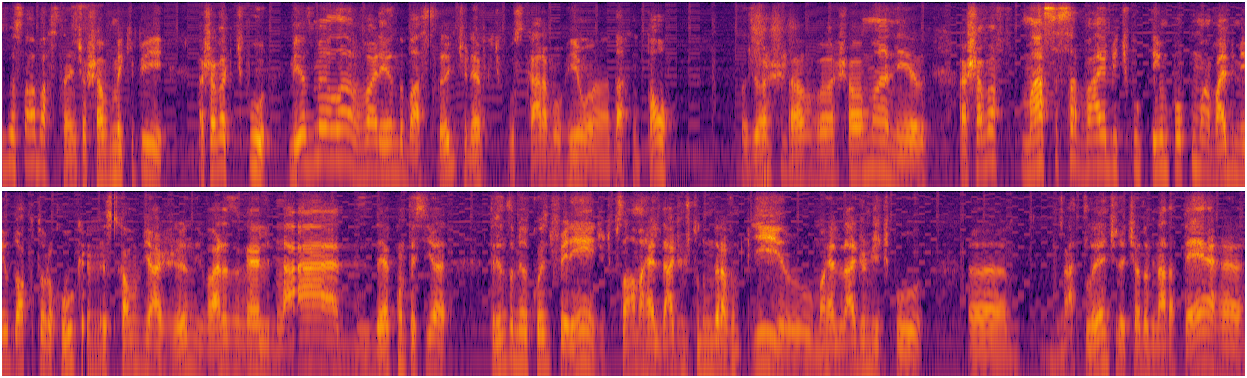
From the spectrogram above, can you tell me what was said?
gostava bastante. Eu achava uma equipe. Achava que, tipo, mesmo ela variando bastante, né? Porque, tipo, os caras morriam a dar com pau. Mas eu achava, achava maneiro. Achava massa essa vibe, tipo, tem um pouco uma vibe meio Doctor Who, que eles ficavam viajando em várias realidades, daí acontecia 300 mil coisas diferentes, tipo, sei lá, uma realidade onde todo mundo era vampiro, uma realidade onde, tipo, a Atlântida tinha dominado a Terra,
